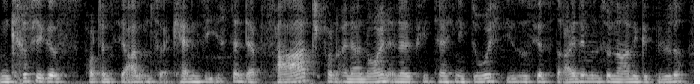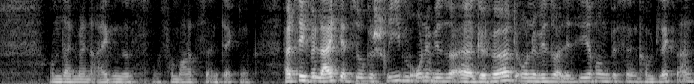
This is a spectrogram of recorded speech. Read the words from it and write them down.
ein griffiges Potenzial, um zu erkennen, wie ist denn der Pfad von einer neuen NLP-Technik durch dieses jetzt dreidimensionale Gebilde, um dann mein eigenes Format zu entdecken. Hört sich vielleicht jetzt so geschrieben, ohne Visu äh, gehört, ohne Visualisierung ein bisschen komplex an.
